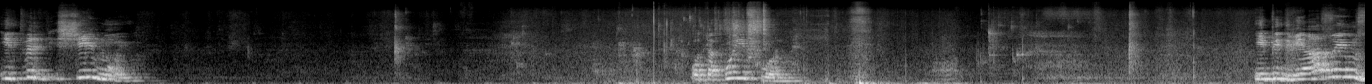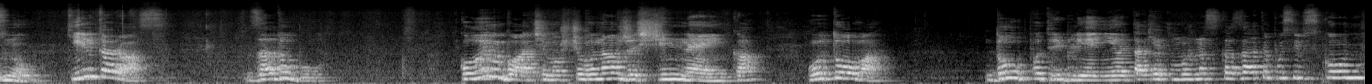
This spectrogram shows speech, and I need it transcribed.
і тверді, щільною. Отакої форми. І підв'язуємо знову кілька разів за добу. Коли ми бачимо, що вона вже щільненька, готова до употреблення, так як можна сказати по-сільському,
